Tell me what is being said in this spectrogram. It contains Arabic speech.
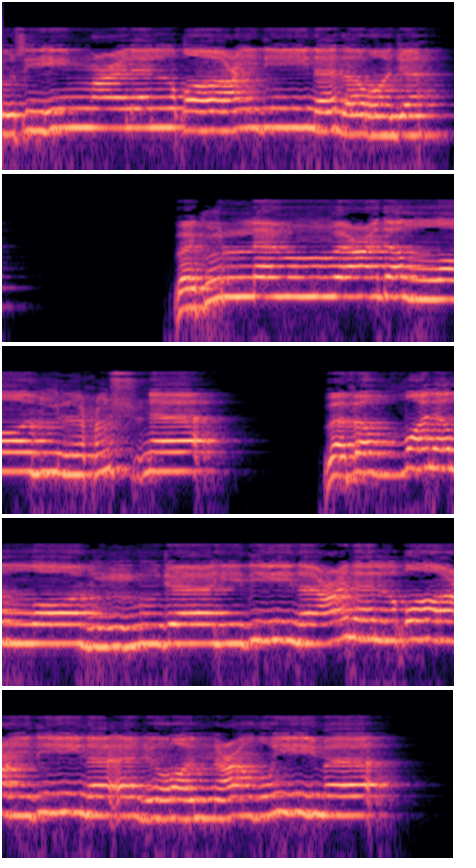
أنفسهم على القاعدين درجة. وكلا وعد الله الحسنى وفضل الله المجاهدين على القاعدين أجرا عظيما.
